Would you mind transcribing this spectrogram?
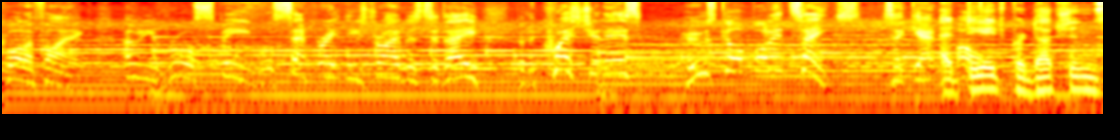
qualifying. Only raw speed will separate these drivers today, but the question is, who's got what it takes to get At? DH Productions,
